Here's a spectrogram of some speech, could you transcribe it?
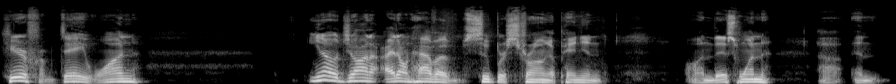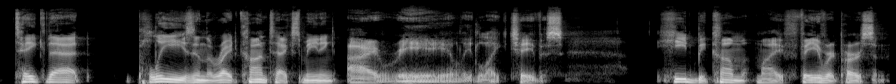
here from day one you know, John, I don't have a super strong opinion on this one. Uh, and take that, please, in the right context, meaning I really like Chavis. He'd become my favorite person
